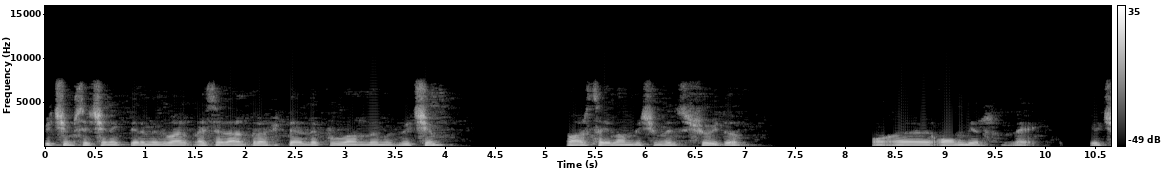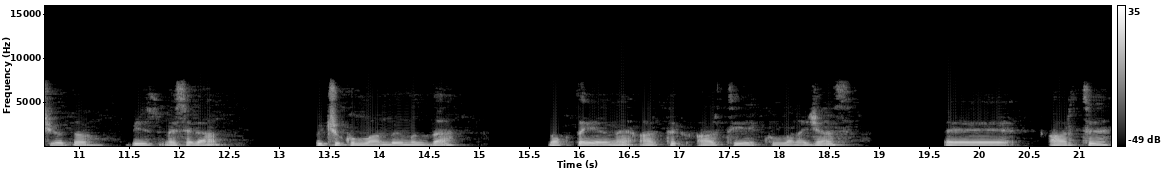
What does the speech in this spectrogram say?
biçim seçeneklerimiz var. Mesela grafiklerde kullandığımız biçim varsayılan biçimimiz şuydu. O, e, 11 ile geçiyordu. Biz mesela 3'ü kullandığımızda Nokta yerine artık artıyı kullanacağız. E, artı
